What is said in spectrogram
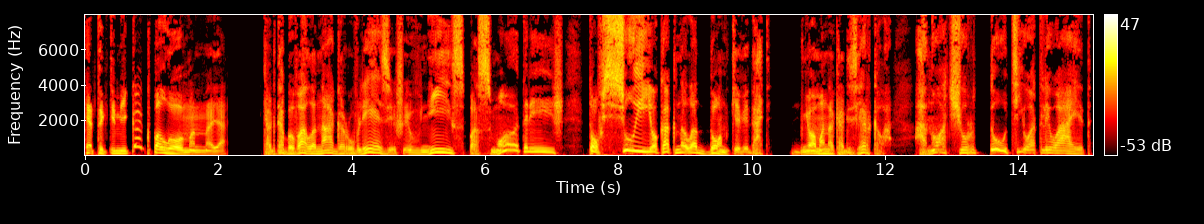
этакими, как поломанная. Когда бывало на гору влезешь и вниз посмотришь, то всю ее как на ладонке видать. Днем она как зеркало, а ночью ртутью отливает,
